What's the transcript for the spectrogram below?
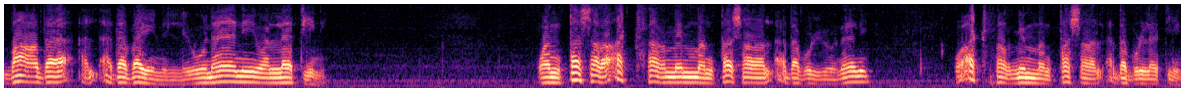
بعد الأدبين اليوناني واللاتيني. وانتشر أكثر مما انتشر الأدب اليوناني وأكثر مما انتشر الأدب اللاتيني.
